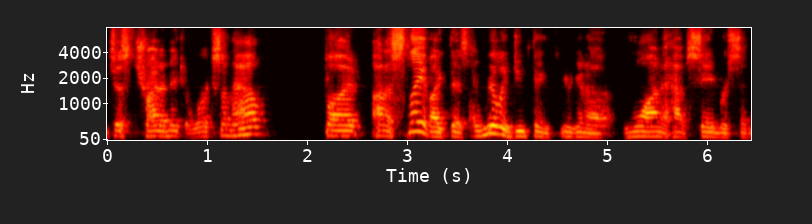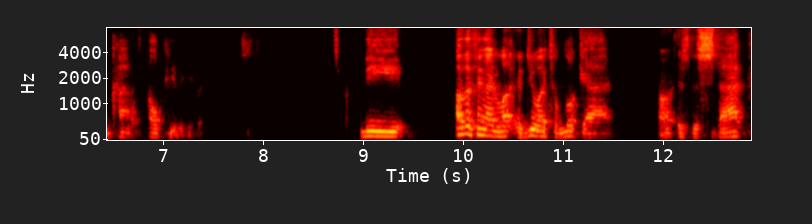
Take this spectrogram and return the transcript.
just try to make it work somehow. But on a slate like this, I really do think you're going to want to have SaberSim kind of help you here. The other thing I, li- I do like to look at uh, is the stack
